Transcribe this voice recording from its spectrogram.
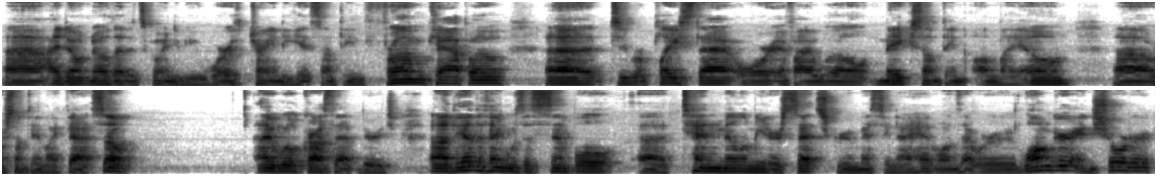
Uh, I don't know that it's going to be worth trying to get something from Capo uh, to replace that, or if I will make something on my own uh, or something like that. So I will cross that bridge. Uh, the other thing was a simple uh, 10 millimeter set screw missing. I had ones that were longer and shorter,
